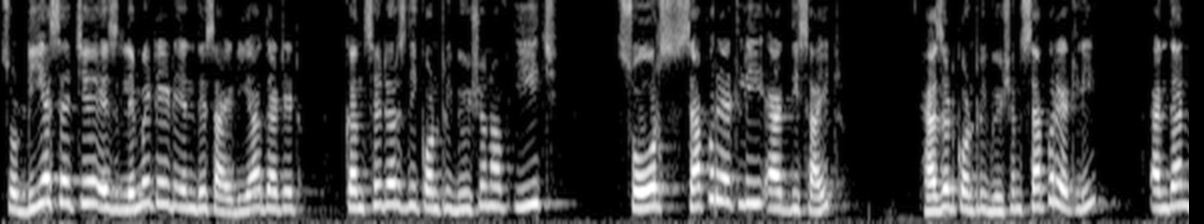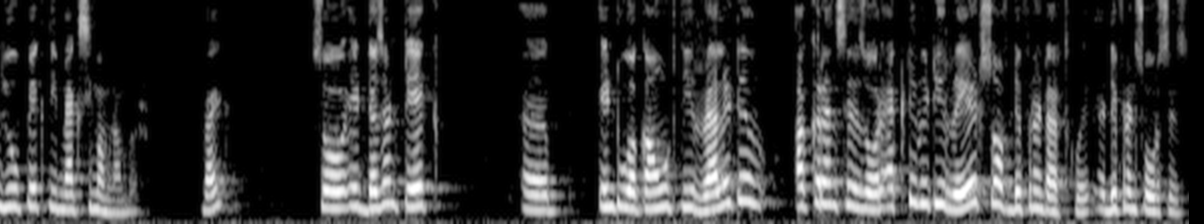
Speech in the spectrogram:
So, DSHA is limited in this idea that it considers the contribution of each source separately at the site, hazard contribution separately and then you pick the maximum number, right. So, it does not take uh, into account the relative occurrences or activity rates of different earthquake, uh, different sources.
